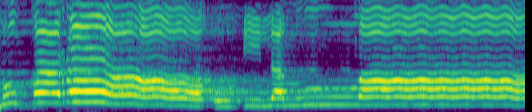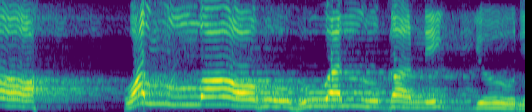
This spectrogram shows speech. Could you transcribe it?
ফুকারাউ ইলাল্লাহ। ওয়াল্লাহু হুয়াল গানিয়্যুল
